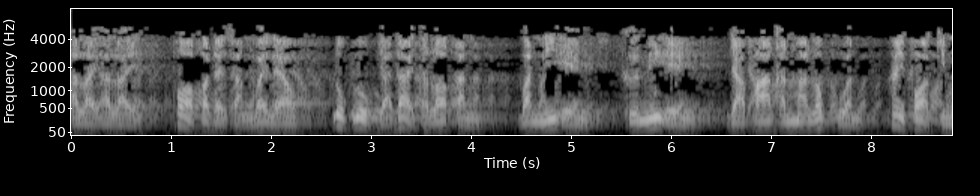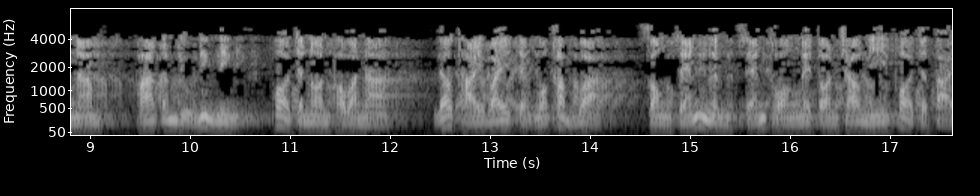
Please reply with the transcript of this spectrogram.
อะไรอะไร พ่อก็ได้สั่งไว้แล้ว ลูกๆอย่าได้ทะเลาะกัน วันนี้เอง คืนนี้เอง อย่าพากันมารบกวน ให้พ่อกินน้ำพากันอยู่นิ่งๆ พ่อจะนอนภาวนา แล้วถ่ายไว้แต่หัวค่ำว่าส่องแสงเงินแสงทองในตอนเช้านี้พ่อจะตาย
